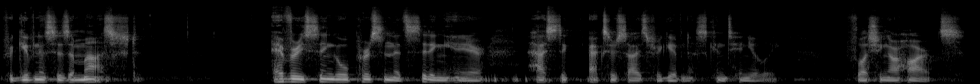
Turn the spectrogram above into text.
Forgiveness is a must. Every single person that's sitting here has to exercise forgiveness continually, flushing our hearts.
